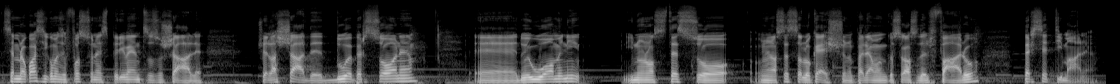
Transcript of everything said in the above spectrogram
sembra quasi come se fosse un esperimento sociale. Cioè, lasciate due persone, eh, due uomini, in, uno stesso, in una stessa location, parliamo in questo caso del faro, per settimane.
